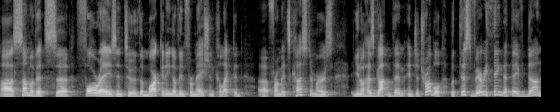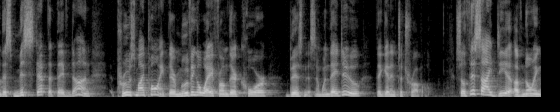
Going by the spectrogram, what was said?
uh, some of its uh, forays into the marketing of information collected uh, from its customers you know, has gotten them into trouble. But this very thing that they've done, this misstep that they've done, proves my point. They're moving away from their core business. And when they do, they get into trouble. So this idea of knowing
